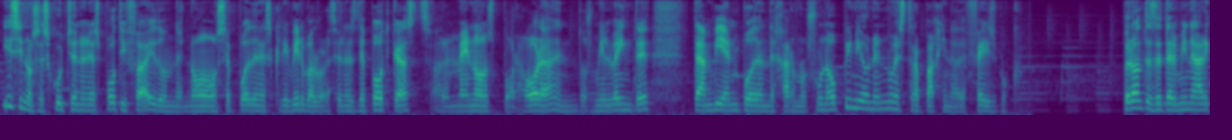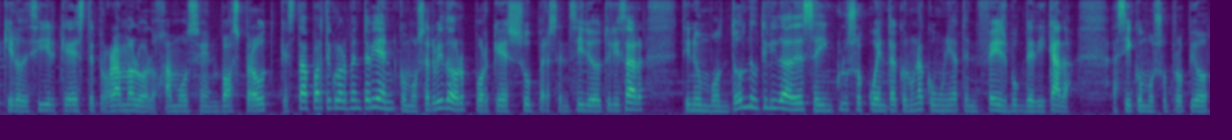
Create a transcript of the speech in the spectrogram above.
Y si nos escuchan en Spotify, donde no se pueden escribir valoraciones de podcasts, al menos por ahora, en 2020, también pueden dejarnos una opinión en nuestra página de Facebook. Pero antes de terminar, quiero decir que este programa lo alojamos en Buzzsprout, que está particularmente bien como servidor porque es súper sencillo de utilizar, tiene un montón de utilidades e incluso cuenta con una comunidad en Facebook dedicada, así como su propio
